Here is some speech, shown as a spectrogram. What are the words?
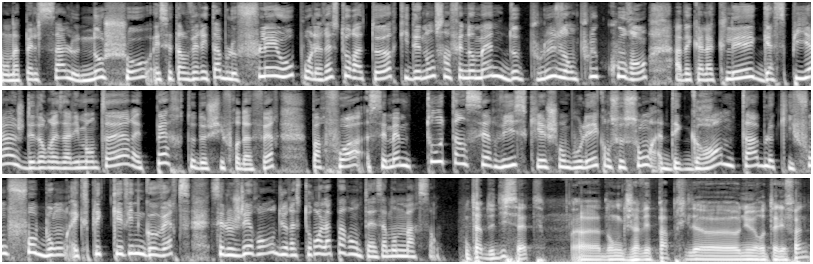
On appelle ça le no-show et c'est un véritable fléau pour les restaurateurs qui dénoncent un phénomène de plus en plus courant avec à la clé gaspillage des denrées alimentaires et perte de chiffre d'affaires. Parfois, c'est même tout un service qui est chamboulé quand ce sont des grandes tables qui font faux bon, explique Kevin Govertz. C'est le gérant du restaurant La Parenthèse à Mont-de-Marsan. Une table de 17, euh, donc j'avais pas pris le numéro de téléphone,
